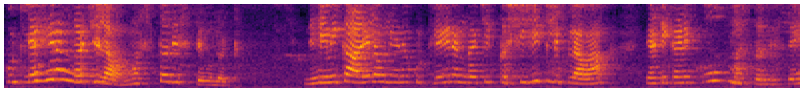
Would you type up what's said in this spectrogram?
कुठल्याही रंगाची लावा मस्त दिसते उलट. म्हणजे हे मी काळे लावले ना कुठल्याही रंगाची कशीही क्लिप लावा या ठिकाणी खूप मस्त दिसते.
